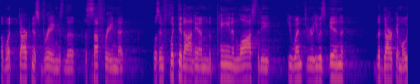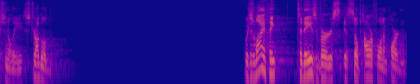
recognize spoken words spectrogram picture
of what darkness brings, the, the suffering that was inflicted on him, the pain and loss that he, he went through. He was in the dark emotionally, struggled. Which is why I think today's verse is so powerful and important.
